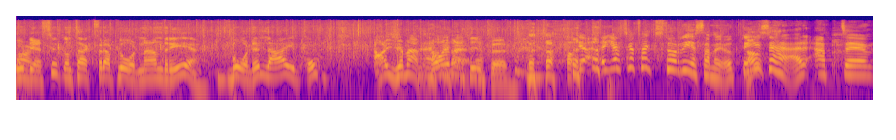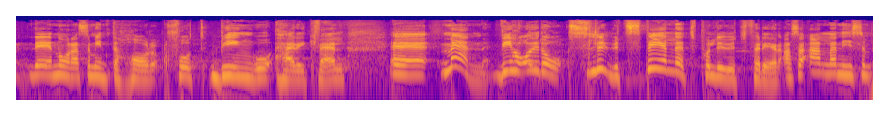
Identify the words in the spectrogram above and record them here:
Och dessutom tack för applåderna, André. Både live och Jajamän, jag är med. Jag, jag ska faktiskt ta och resa mig upp. Det är ju så här att eh, det är några som inte har fått bingo här ikväll. Eh, men vi har ju då slutspelet på lut för er. Alltså alla ni som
